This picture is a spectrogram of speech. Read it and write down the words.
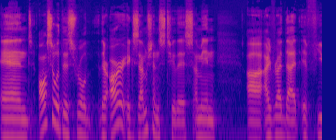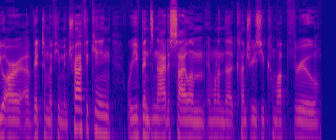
And also with this rule, there are exemptions to this. I mean, uh, I read that if you are a victim of human trafficking or you've been denied asylum in one of the countries you come up through,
